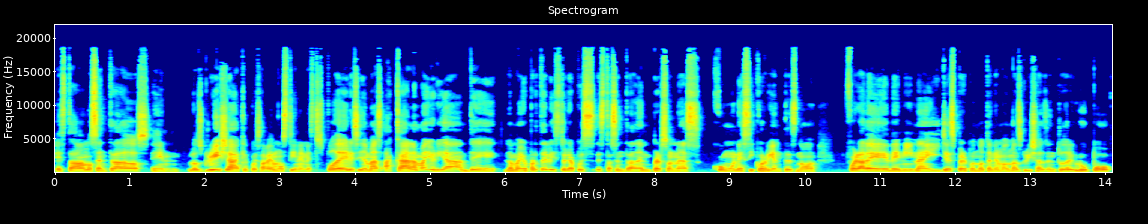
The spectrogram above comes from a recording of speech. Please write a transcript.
estábamos centrados en los Grisha, que pues sabemos tienen estos poderes y demás, acá la mayoría de, la mayor parte de la historia pues está centrada en personas comunes y corrientes, ¿no? Fuera de, de Nina y Jesper pues no tenemos más Grishas dentro del grupo,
